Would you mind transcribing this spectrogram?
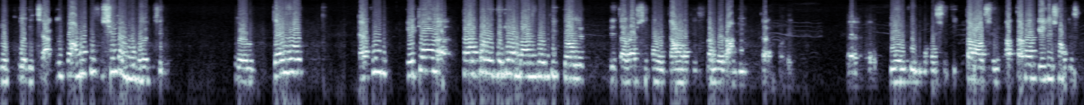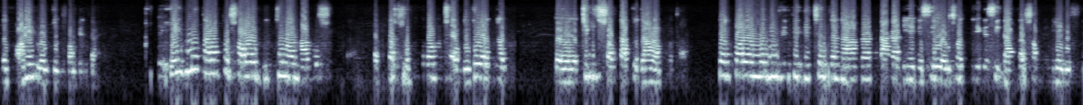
লক্ষ্য করেছি। আগে তো আমার কাছে সেটা মনে হচ্ছিল। তো যাই হোক, এখন এটা তারপরে দেখলাম রাজনৈতিক দলের নেতারা সেখানে জামাত ইসলামের আমি, তারপরে বিএনপি মহাসচিব তারা তারা গেলে সঙ্গে সঙ্গে অনেক লোকজন সঙ্গে যায়। এইগুলো তারা তো সবাই বুদ্ধিমান মানুষ। একটা একজন চিকিৎসক, তার তো জানার কথা। এরপরে আমরা বিবৃতি দিচ্ছেন যে, না, আমরা টাকা নিয়ে গেছি, ঔষধ নিয়ে গেছি, ডাক্তার সঙ্গে নিয়ে গেছি।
